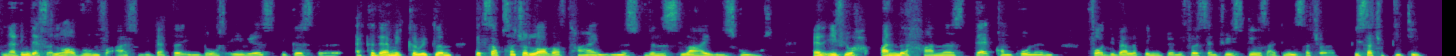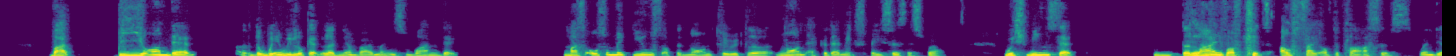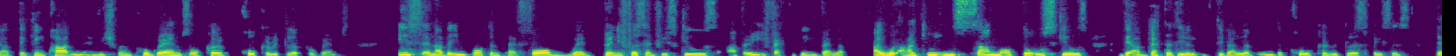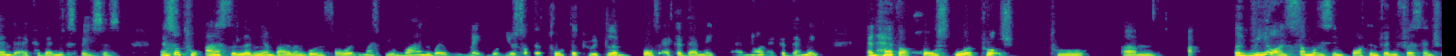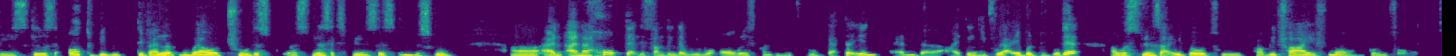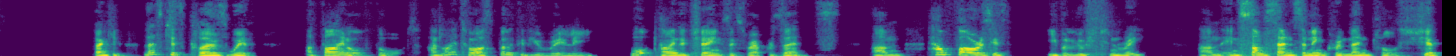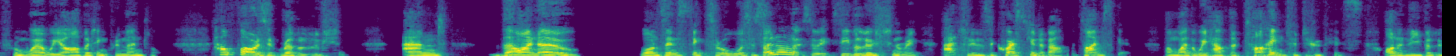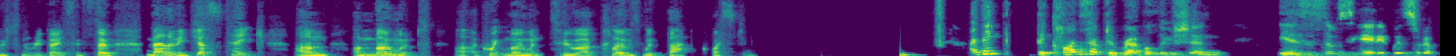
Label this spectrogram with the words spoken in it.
And I think there's a lot of room for us to be better in those areas because the academic curriculum takes up such a lot of time in the students' life in schools. And if you under harness that component for developing 21st century skills, I think it's such a it's such a pity. But beyond that, uh, the way we look at learning environment is one that must also make use of the non-curricular, non-academic spaces as well, which means that the life of kids outside of the classes when they are taking part in enrichment programs or co-curricular programs is another important platform where 21st century skills are very effectively developed. I would argue in some of those skills, they are better de developed in the co-curricular spaces than the academic spaces. And so to us, the learning environment going forward must be one where we make good use of the total curriculum, both academic and non-academic, and have a whole school approach to um, agree on some of these important 21st century skills that ought to be developed well through the uh, students' experiences in the school. Uh, and, and I hope that is something that we will always continue to do better in. And uh, I think if we are able to do that, our students are able to probably thrive more going forward. Thank you. Let's just close with a final thought. I'd like to ask both of you really what kind of change this represents. Um, how far is this evolutionary um, in some sense, an incremental shift from where we are, but incremental. How far is it revolution? And though I know one's instincts are always to say, no, no, so it's evolutionary, actually there's a question about the timescale and whether we have the time to do this on an evolutionary basis. So Melanie, just take um, a moment, uh, a quick moment to uh, close with that question. I think the concept of revolution is associated with sort of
